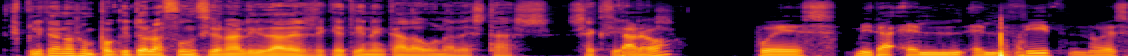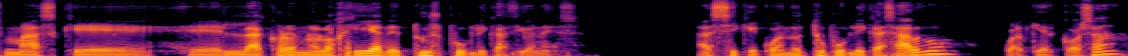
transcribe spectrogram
Explícanos un poquito las funcionalidades de que tiene cada una de estas secciones. Claro. Pues mira, el, el feed no es más que eh, la cronología de tus publicaciones. Así que cuando tú publicas algo, cualquier cosa,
